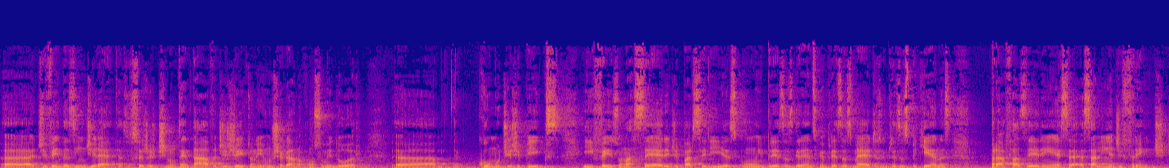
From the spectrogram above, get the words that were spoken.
uh, de vendas indiretas, ou seja, a gente não tentava de jeito nenhum chegar no consumidor uh, como o Digipix e fez uma série de parcerias com empresas grandes, com empresas médias, com empresas pequenas para fazerem essa, essa linha de frente.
